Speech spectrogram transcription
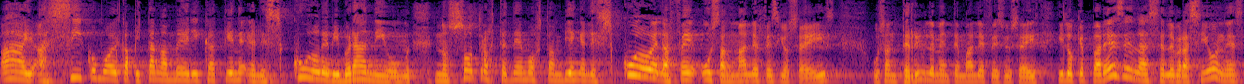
ay, así como el Capitán América tiene el escudo de vibranium, nosotros tenemos también el escudo de la fe, usan mal Efesios 6, usan terriblemente mal Efesios 6, y lo que parece en las celebraciones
